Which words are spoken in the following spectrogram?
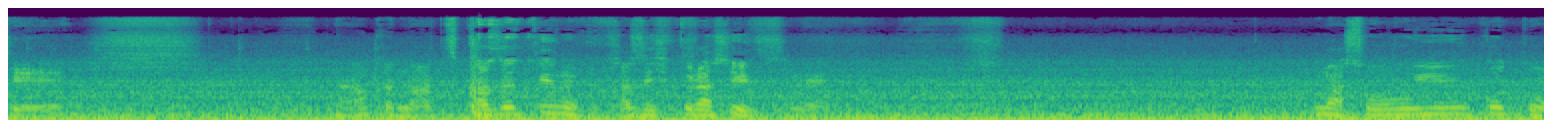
て、なんか夏風邪っていうのか風邪ひくらしいですね。まあそういうことを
